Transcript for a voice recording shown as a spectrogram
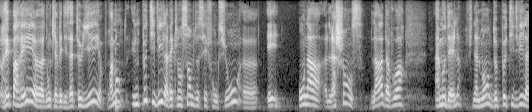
réparaient, donc il y avait des ateliers, vraiment une petite ville avec l'ensemble de ses fonctions. et on a la chance là d'avoir un modèle finalement de petite ville à,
